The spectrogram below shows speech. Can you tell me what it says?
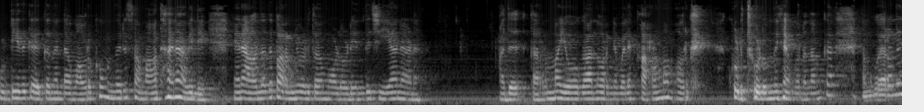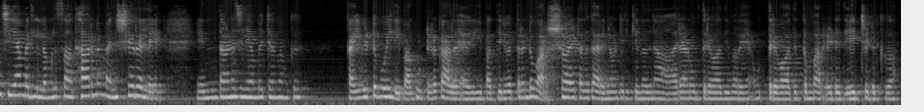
കുട്ടി ഇത് കേൾക്കുന്നുണ്ടാവും. അവർക്കും ഒന്നൊരു സമാധാനമാവില്ലേ ഞാൻ ആവുന്നത് പറഞ്ഞു കൊടുത്താൽ മോളോട്. എന്ത് ചെയ്യാനാണ്? അത് കർമ്മയോഗ എന്ന് പറഞ്ഞ പോലെ കർമ്മം അവർക്ക് കൊടുത്തോളും എന്ന് ഞാൻ പറഞ്ഞു. നമുക്ക് നമുക്ക് വേറെ ഒന്നും ചെയ്യാൻ പറ്റില്ല നമ്മൾ സാധാരണ മനുഷ്യരല്ലേ? എന്താണ് ചെയ്യാൻ പറ്റുക നമുക്ക്? കൈവിട്ട് പോയില്ലേ? ഇപ്പം ആ കുട്ടിയുടെ കള ഈ പത്തിരുപത്തിരണ്ട് വർഷമായിട്ട് അത് കരഞ്ഞുകൊണ്ടിരിക്കുന്നതിന് ആരാണ് ഉത്തരവാദി പറയാ ഉത്തരവാദിത്വം പറ- ഏറ്റെടുക്കുക?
